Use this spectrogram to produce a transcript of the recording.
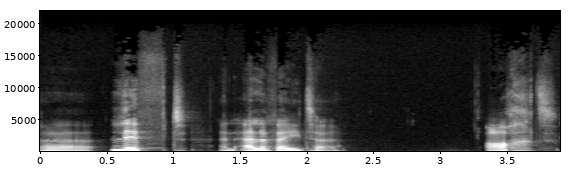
Uh, lift en elevator. Acht.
